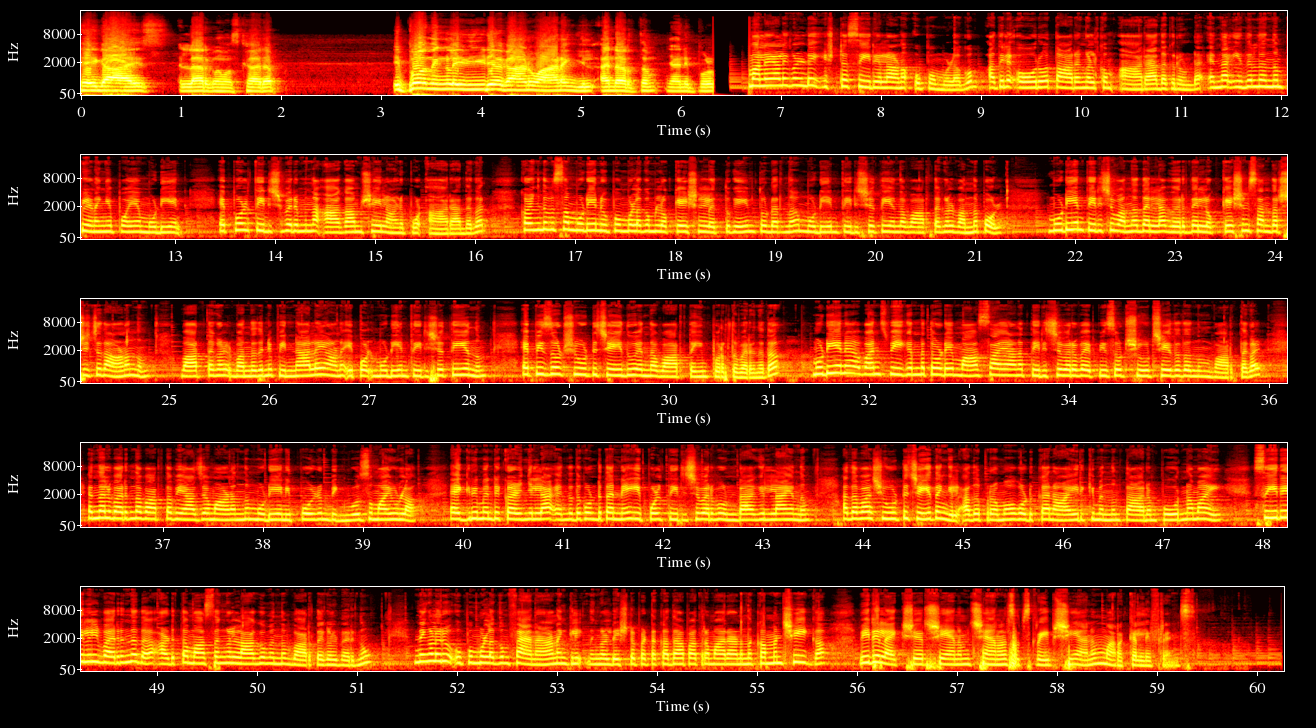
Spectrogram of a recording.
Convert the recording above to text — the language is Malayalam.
ഹേ ഗായ്സ് എല്ലാവർക്കും നമസ്കാരം. ഇപ്പോൾ നിങ്ങൾ ഈ വീഡിയോ കാണുവാണെങ്കിൽ അതിന്റെ അർത്ഥം ഞാനിപ്പോൾ മലയാളികളുടെ ഇഷ്ട സീരിയലാണ് ഉപ്പുമുളകും. അതിലെ ഓരോ താരങ്ങൾക്കും ആരാധകരുണ്ട്. എന്നാൽ ഇതിൽ നിന്നും പിണങ്ങിപ്പോയ മുടിയൻ എപ്പോൾ തിരിച്ചു വരുമെന്ന ആകാംക്ഷയിലാണ് ഇപ്പോൾ ആരാധകർ. കഴിഞ്ഞ ദിവസം മുടിയൻ ഉപ്പുമുളകും ലൊക്കേഷനിൽ എത്തുകയും തുടർന്ന് മുടിയൻ തിരിച്ചെത്തി എന്ന വാർത്തകൾ വന്നപ്പോൾ മുടിയൻ തിരിച്ചു വന്നതല്ല വെറുതെ ലൊക്കേഷൻ സന്ദർശിച്ചതാണെന്നും വാർത്തകൾ വന്നതിന് പിന്നാലെയാണ് ഇപ്പോൾ മുടിയൻ തിരിച്ചെത്തിയെന്നും എപ്പിസോഡ് ഷൂട്ട് ചെയ്തു എന്ന വാർത്തയും പുറത്തു വരുന്നത് മുടിയന് വൻ സ്വീകരണത്തോടെ മാസായാണ് തിരിച്ചുവരവ് എപ്പിസോഡ് ഷൂട്ട് ചെയ്തതെന്നും വാർത്തകൾ. എന്നാൽ വരുന്ന വാർത്ത വ്യാജമാണെന്നും മുടിയൻ ഇപ്പോഴും ബിഗ് ബോസുമായുള്ള എഗ്രിമെന്റ് കഴിഞ്ഞില്ല എന്നതുകൊണ്ട് തന്നെ ഇപ്പോൾ തിരിച്ചുവരവ് ഉണ്ടാകില്ല എന്നും അഥവാ ഷൂട്ട് ചെയ്തെങ്കിൽ അത് പ്രൊമോ കൊടുക്കാനായിരിക്കുമെന്നും താരം പൂർണമായി സീരിയലിൽ വരുന്നത് അടുത്ത മാസങ്ങളിലാകുമെന്നും വാർത്തകൾ വരുന്നു. നിങ്ങളൊരു ഉപ്പുമുളകും ഫാൻ ആണെങ്കിൽ നിങ്ങളുടെ ഇഷ്ടപ്പെട്ട കഥാപാത്രമാരാണെന്ന് കമന്റ് ചെയ്യുക. വീഡിയോ ലൈക്ക് ഷെയർ ചെയ്യാനും ചാനൽ സബ്സ്ക്രൈബ് ചെയ്യാനും മറക്കല്ലേ ഫ്രണ്ട്സ്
